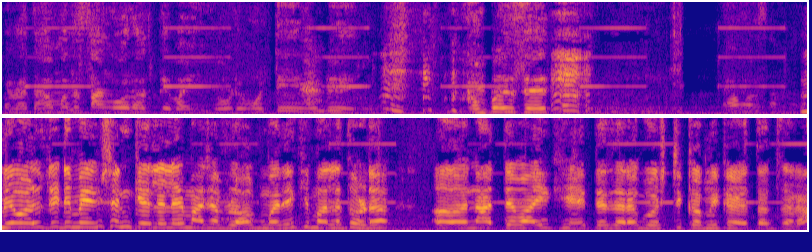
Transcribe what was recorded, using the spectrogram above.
पण आता आम्हाला सांगावं लागते भाई एवढे मोठे एवढे कपल्स आहेत. आम्हाला सांग मी ऑलरेडी मेन्शन केलेलं आहे माझ्या ब्लॉगमध्ये की मला थोडं अं, नातेवाईक हे ते जरा गोष्टी कमी कळतात जरा.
